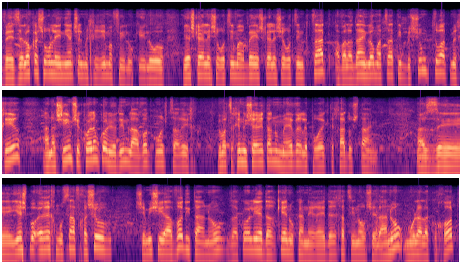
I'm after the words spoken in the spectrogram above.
וזה לא קשור לעניין של מחירים אפילו, כאילו, יש כאלה שרוצים הרבה, יש כאלה שרוצים קצת, אבל עדיין לא מצאתי בשום צורת מחיר אנשים שקודם כל יודעים לעבוד כמו שצריך ומצליחים להישאר איתנו מעבר לפרויקט אחד או שתיים. אז uh, יש פה ערך מוסף חשוב שמי שיעבוד איתנו, זה הכל יהיה דרכנו כנראה, דרך הצינור שלנו, מול הלקוחות,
